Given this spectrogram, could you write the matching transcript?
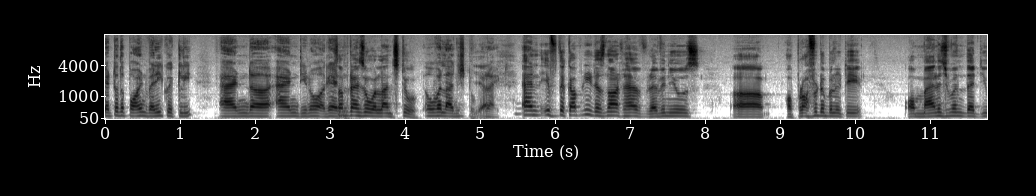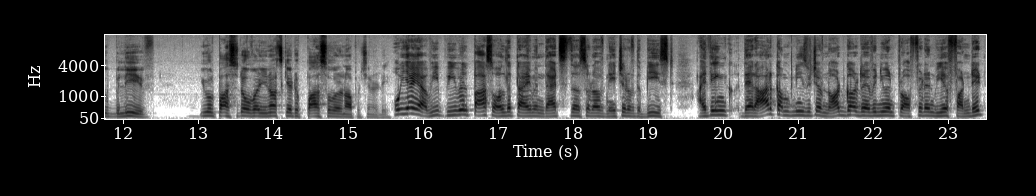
get to the point very quickly and uh, and you know again Sometimes over lunch too. over lunch too Yeah. right And if the company does not have revenues uh, or profitability or management that you believe, you will pass it over. You're not scared to pass over an opportunity. Oh yeah, yeah. We we will pass all the time, and that's the sort of nature of the beast. I think there are companies which have not got revenue and profit, and we have funded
